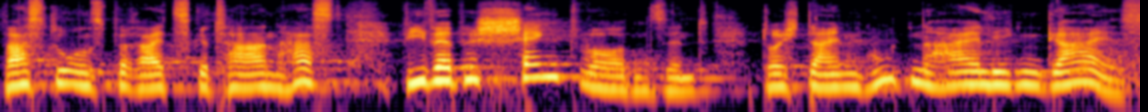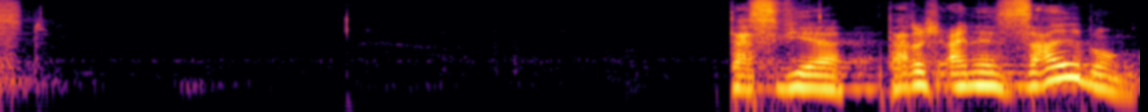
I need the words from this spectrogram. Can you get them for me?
was du uns bereits getan hast, wie wir beschenkt worden sind durch deinen guten Heiligen Geist. Dass wir dadurch eine Salbung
